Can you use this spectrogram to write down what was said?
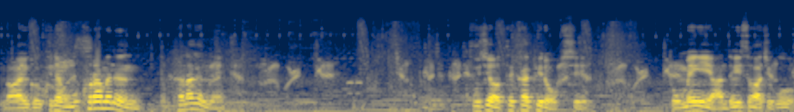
나 이거 그냥 우크라면은 더 편하겠네. 굳이 어택할 필요 없이. 동맹이 안 돼 있어가지고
